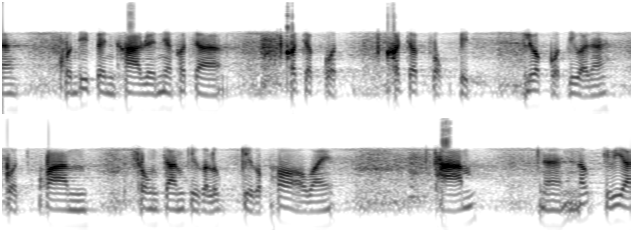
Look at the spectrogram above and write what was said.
นะคนที่เป็นคาเรนเนี่ยเขาจะเขาจะกดเขาจะปกปิดเรียกว่ากดดีกว่านะกดความทรงจำเกี่ยวกับลูกเกี่ยวกับพ่อเอาไว้ ถามนะนักจิตวิทยา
